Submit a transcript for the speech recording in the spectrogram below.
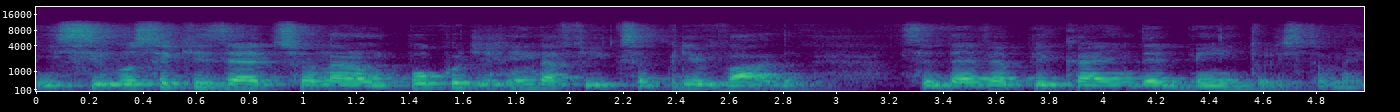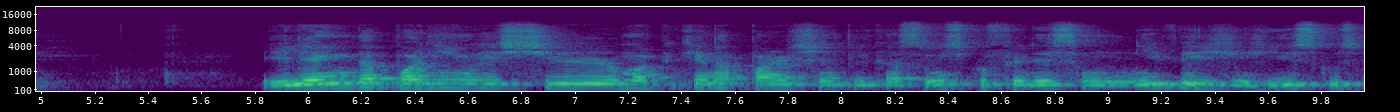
E se você quiser adicionar um pouco de renda fixa privada, você deve aplicar em debentures também. Ele ainda pode investir uma pequena parte em aplicações que ofereçam níveis de riscos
